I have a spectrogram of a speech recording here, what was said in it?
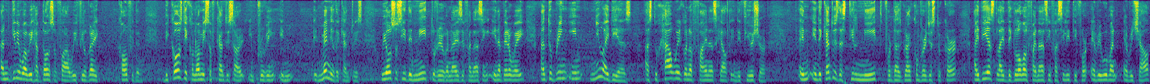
And given what we have done so far, we feel very confident. Because the economics of countries are improving in in many of the countries, we also see the need to reorganize the financing in a better way and to bring in new ideas as to how we're going to finance health in the future. In, in the countries that still need for that grand convergence to occur, ideas like the global financing facility for every woman, every child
